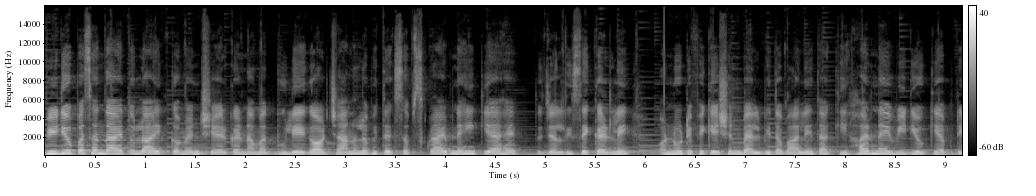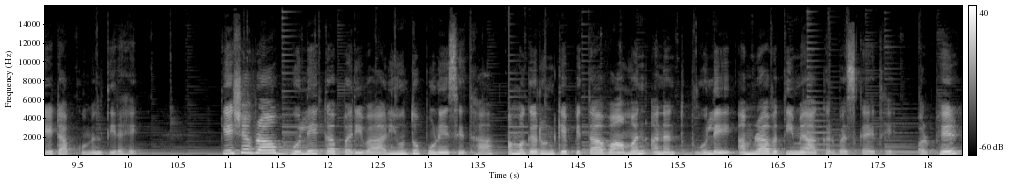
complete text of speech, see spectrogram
वीडियो पसंद आए तो लाइक, कमेंट, शेयर करना मत भूलिएगा और चैनल अभी तक सब्सक्राइब नहीं किया है तो जल्दी से कर लें और नोटिफिकेशन बेल भी दबा लें ताकि हर नए वीडियो की अपडेट आपको मिलती रहे। केशव राव भोले का परिवार यूँ तो पुणे से था, मगर उनके पिता वामन अनंत भोले अमरावती में आकर बस गए थे और फिर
